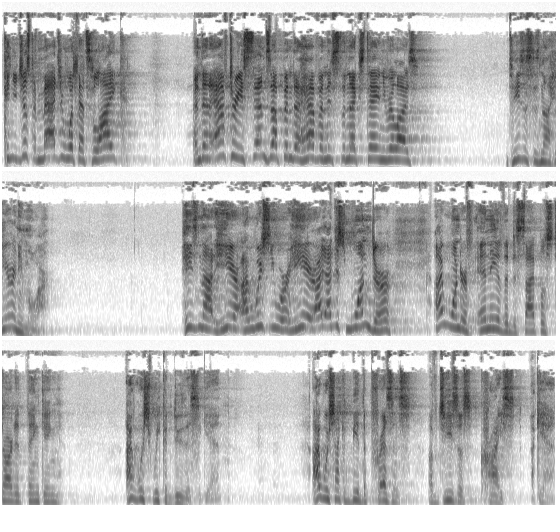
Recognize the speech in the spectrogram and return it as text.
Can you just imagine what that's like? And then after he sends up into heaven, it's the next day, and you realize Jesus is not here anymore. He's not here. I wish he were here. I, I just wonder, I wonder if any of the disciples started thinking, I wish we could do this again. I wish I could be in the presence of Jesus Christ again.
